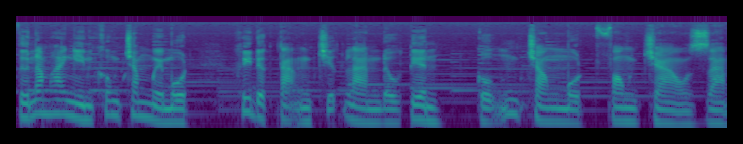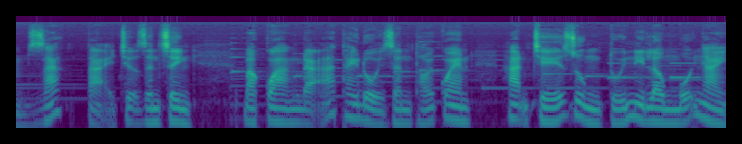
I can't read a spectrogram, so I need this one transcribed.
Từ năm 2011, khi được tặng chiếc làn đầu tiên cũng trong một phong trào giảm rác tại chợ dân sinh, bà Quang đã thay đổi dần thói quen hạn chế dùng túi ni lông mỗi ngày.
